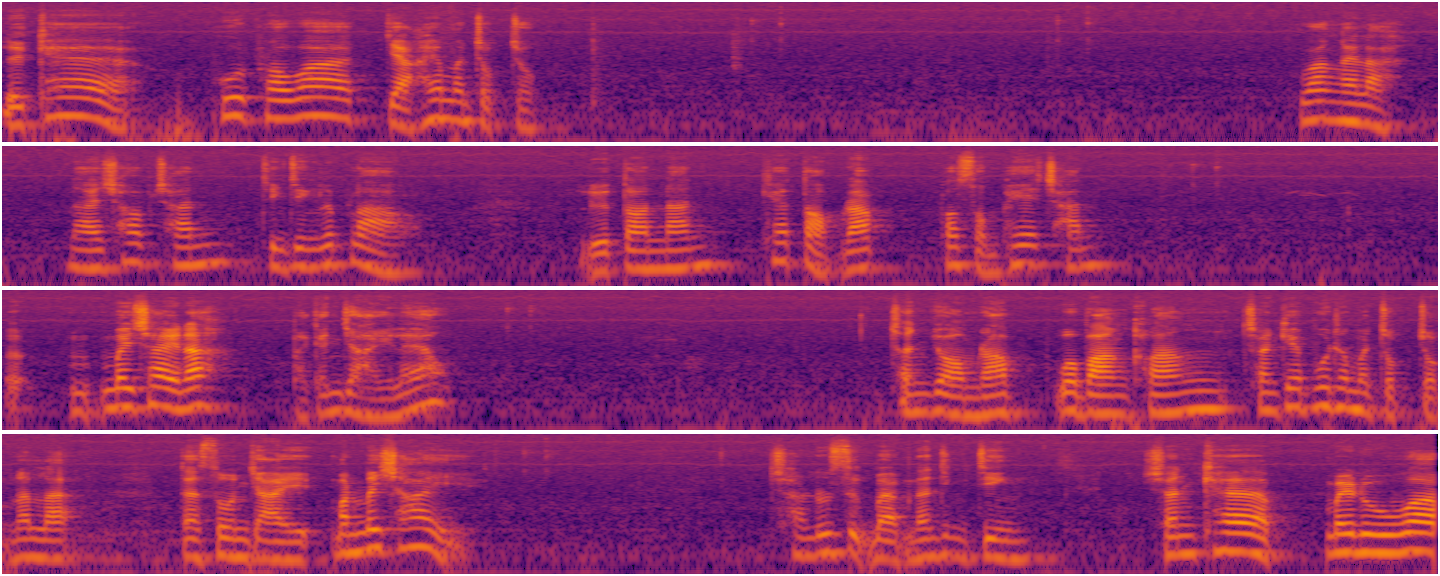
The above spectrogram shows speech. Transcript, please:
หรือแค่พูดเพราะว่าอยากให้มันจบๆว่าไงล่ะ นายชอบฉันจริง ๆ หรือเปล่า หรือตอนนั้นแค่ตอบรับเพราะสมเพศฉันไม่ใช่นะ ไปกันใหญ่แล้ว ฉันยอมรับว่าบางครั้ง ฉันแค่พูดให้มันจบๆนั่นแหละ แต่ส่วนใหญ่มันไม่ใช่ ฉันรู้สึกแบบนั้นจริง ๆ ฉันแค่ไม่รู้ว่า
